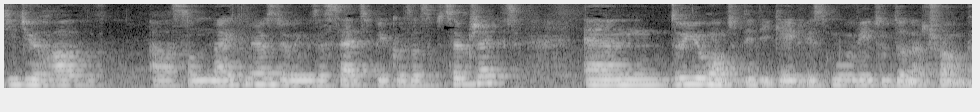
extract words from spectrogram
did you have uh, some nightmares during the set because of the subject? And do you want to dedicate this movie to Donald Trump?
